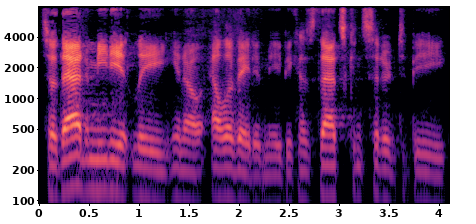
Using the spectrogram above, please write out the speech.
So that immediately, you know, elevated me because that's considered to be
